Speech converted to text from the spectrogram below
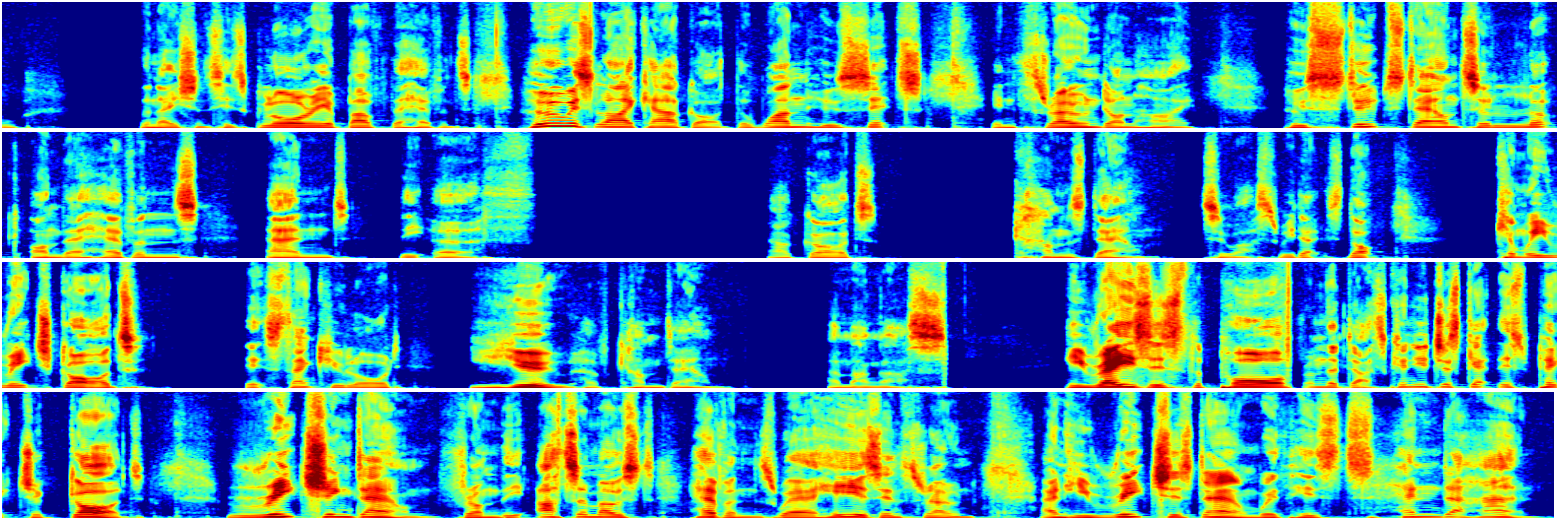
The nations, his glory above the heavens. Who is like our God, the one who sits enthroned on high, who stoops down to look on the heavens and the earth? Our God comes down to us. We don't, it's not, can we reach God? It's thank you, Lord, you have come down among us. He raises the poor from the dust. Can you just get this picture? God reaching down from the uttermost heavens where he is enthroned, and he reaches down with his tender hand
